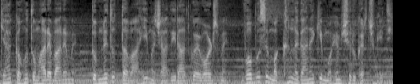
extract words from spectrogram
کیا کہوں تمہارے بارے میں؟ تم نے تو تباہی مچا دی رات کو ایوارڈز میں۔ وہ اب اسے مکھن لگانے کی مہم شروع کر چکی تھی۔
